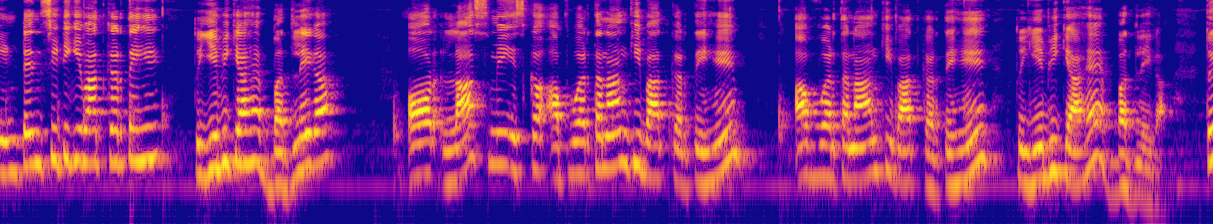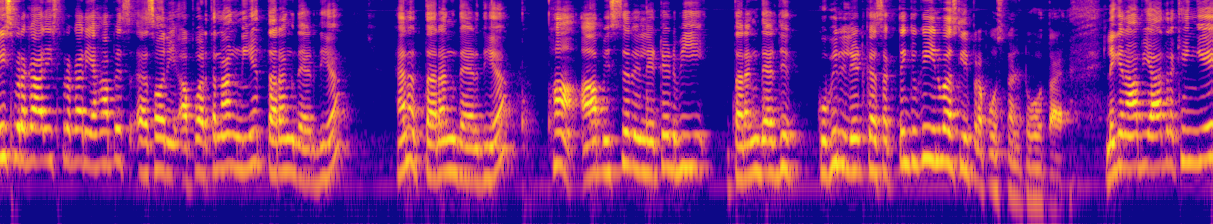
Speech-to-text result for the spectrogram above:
इंटेंसिटी की बात करते हैं तो ये भी क्या है? बदलेगा। और लास्ट में इसका अपवर्तनांक की बात करते हैं, अपवर्तनांक की बात करते हैं तो ये भी क्या है? बदलेगा। तो इस प्रकार इस प्रकार यहाँ पे सॉरी अपवर्तनांक नहीं है, तरंग दैर्ध्य, है ना? तरंग दैर्ध्य हाँ आप इससे रिलेटेड भी तरंग दैर्ध्य को भी रिलेट कर सकते हैं, क्योंकि इन्वर्सली प्रोपोर्शनल टू होता है। लेकिन आप याद रखेंगे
